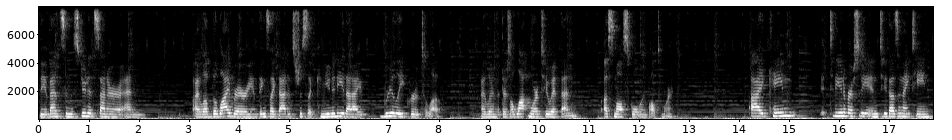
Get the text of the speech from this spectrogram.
the events in the student center and I love the library and things like that. It's just a community that I really grew to love. I learned that there's a lot more to it than a small school in Baltimore. I came to the university in 2019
